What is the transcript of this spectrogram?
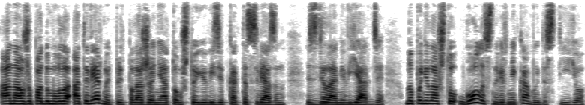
она уже подумывала отвергнуть предположение о том, что ее визит как-то связан с делами в Ярде, но поняла, что голос наверняка выдаст ее.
